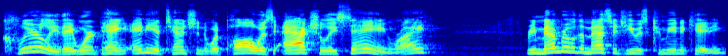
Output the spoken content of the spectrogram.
Clearly, they weren't paying any attention to what Paul was actually saying, right? Remember the message he was communicating.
